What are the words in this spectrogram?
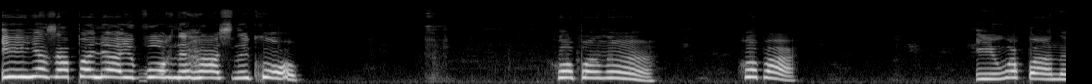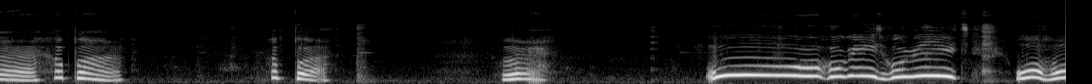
І я запаляю вогнегасником. Хопана. Хопа. І опана. Хопа. Хопа. Ех. У, горить, горить. Ого.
